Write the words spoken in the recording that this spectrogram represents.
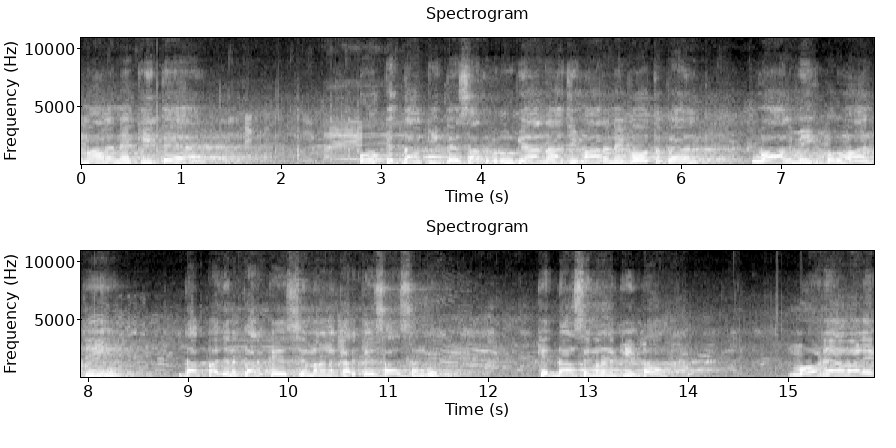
ਮਹਾਰਾਜ ਨੇ ਕੀਤੇ ਆ ਉਹ ਕਿੱਦਾਂ ਕੀਤੇ ਸਤਿਗੁਰੂ ਗਿਆਨਨਾਥ ਜੀ ਮਹਾਰਾਜ ਨੇ ਕੌਤਕ, ਵਾਲਮੀਕ ਭਗਵਾਨ ਜੀ ਦਾ ਭਜਨ ਕਰਕੇ, ਸਿਮਰਨ ਕਰਕੇ ਸਾਧ ਸੰਗਤ ਜੀ। ਕਿੱਦਾਂ ਸਿਮਰਨ ਕੀਤਾ? ਮੌੜਿਆਂ ਵਾਲੇ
